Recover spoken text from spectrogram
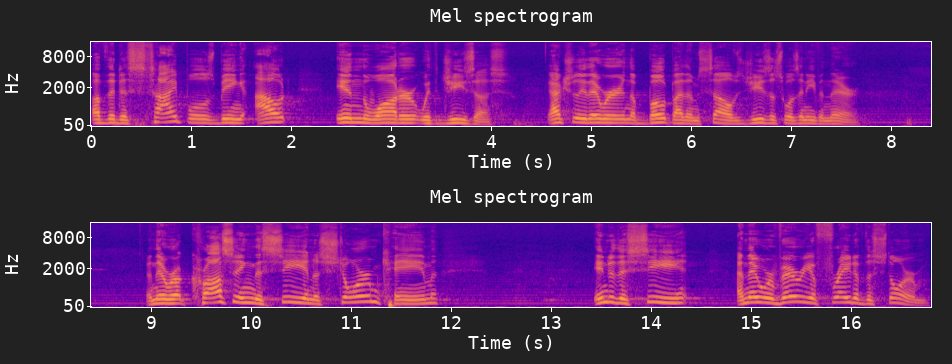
of the disciples being out in the water with Jesus. Actually, they were in the boat by themselves, Jesus wasn't even there. And they were crossing the sea, and a storm came into the sea, and they were very afraid of the storm.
